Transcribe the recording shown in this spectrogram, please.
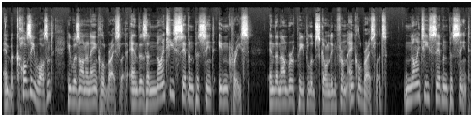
And because he wasn't, he was on an ankle bracelet. And there's a 97% increase in the number of people absconding from ankle bracelets. 97%.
